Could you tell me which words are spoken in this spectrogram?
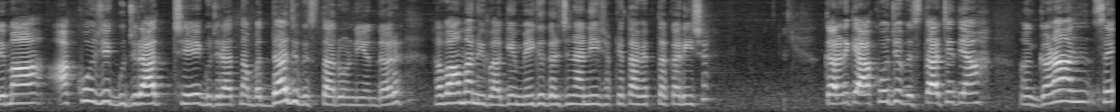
તેમાં આખું જે ગુજરાત છે, ગુજરાતના બધા જ વિસ્તારોની અંદર હવામાન વિભાગે મેઘગર્જનાની શક્યતા વ્યક્ત કરી છે. કારણ કે આખો જે વિસ્તાર છે ત્યાં ઘણા અંશે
